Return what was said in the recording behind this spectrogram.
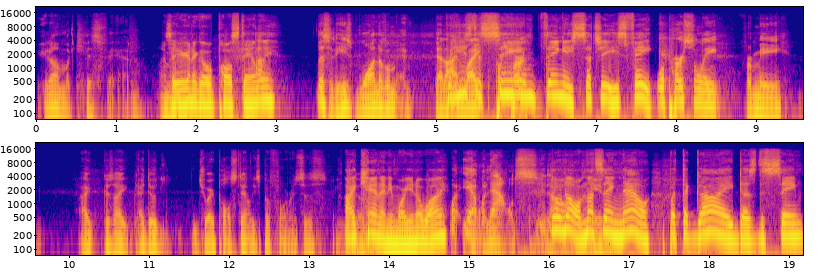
You know, I'm a Kiss fan. I so you're gonna go with paul stanley listen. He's one of them that but I he's like. the same thing he's such a he's fake well, personally, for me, I because I I do enjoy Paul Stanley's performances. i Uh, can't anymore you know why Well, yeah. Well, now it's you no know, no I i'm not mean, saying now but the guy does the same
